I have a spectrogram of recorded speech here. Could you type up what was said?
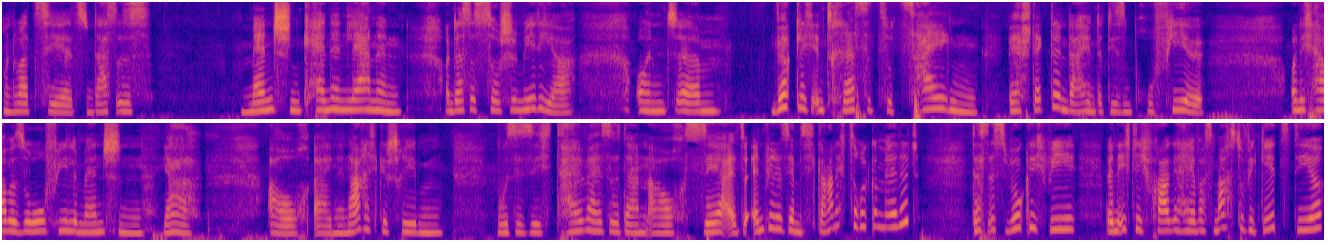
Und du erzählst. Und das ist Menschen kennenlernen. Und das ist Social Media und ähm, wirklich Interesse zu zeigen, wer steckt denn da hinter diesem Profil. Und ich habe so viele Menschen, ja, auch eine Nachricht geschrieben, wo sie sich teilweise dann auch sehr, also entweder sie haben sich gar nicht zurückgemeldet, das ist wirklich wie, wenn ich dich frage, hey, was machst du, wie geht's dir?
